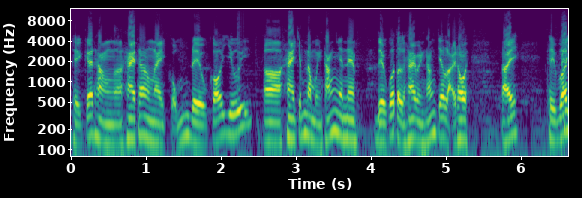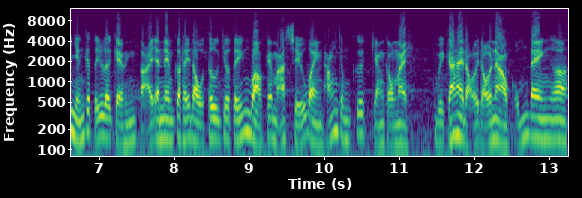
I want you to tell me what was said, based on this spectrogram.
thì cái thằng ờ, hai thằng này cũng đều có dưới ờ, uh, 2.5 bàn thắng nha anh em. Đều có từ hai bàn thắng trở lại thôi. Đấy thì với những cái tỷ lệ kèo hiện tại anh em có thể đầu tư cho tiến vào cái mã xỉu bàn thắng trong cái trận cầu này. Vì cả hai đội đội nào cũng đang uh,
